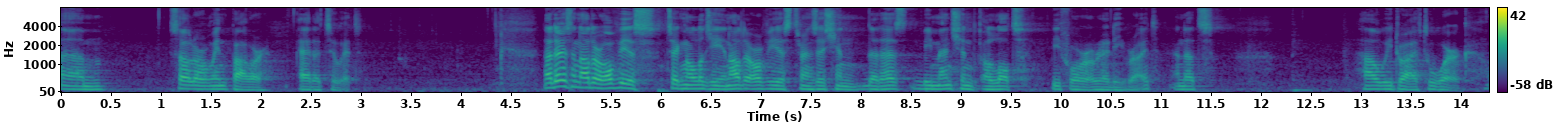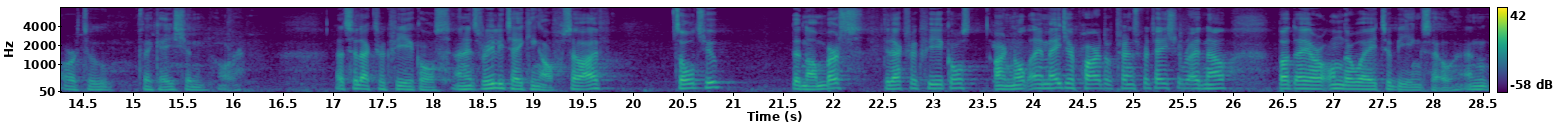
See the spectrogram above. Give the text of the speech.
um, solar wind power added to it. Now there's another obvious technology, another obvious transition that has been mentioned a lot before already, right? And that's how we drive to work or to vacation or that's electric vehicles and it's really taking off. So I've told you the numbers, electric vehicles are not a major part of transportation right now, but they are on their way to being so. And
